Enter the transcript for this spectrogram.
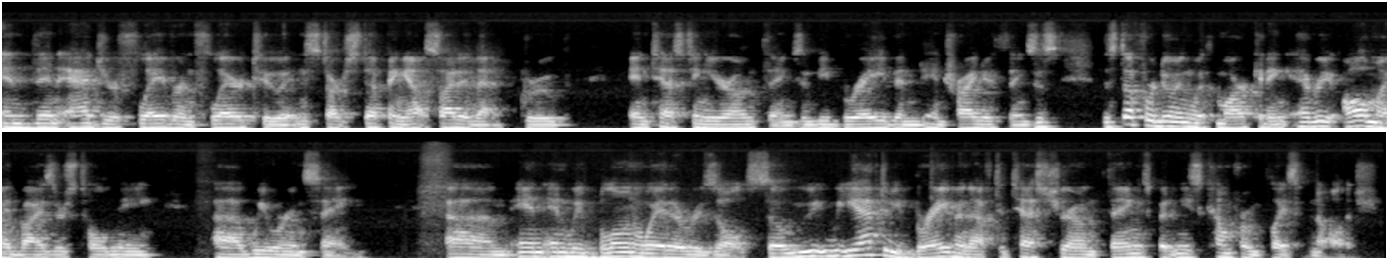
and then add your flavor and flair to it and start stepping outside of that group and testing your own things and be brave and, and try new things. This the stuff we're doing with marketing, every all my advisors told me uh, we were insane um, and and we've blown away their results. So we, you have to be brave enough to test your own things, but it needs to come from a place of knowledge.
